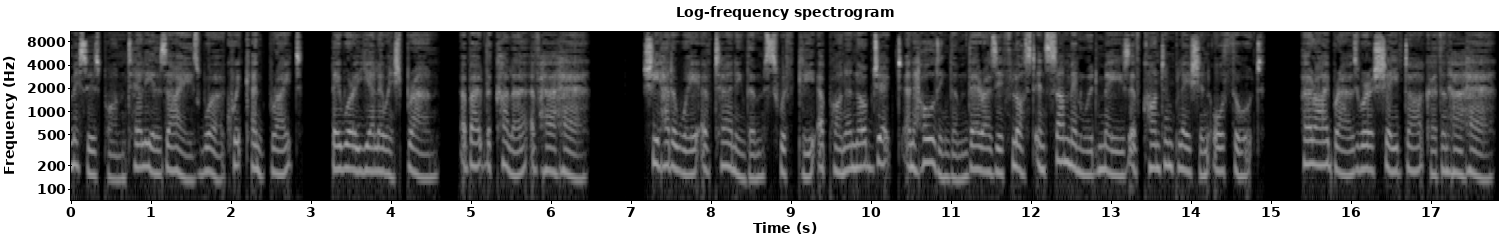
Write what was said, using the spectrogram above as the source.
Mrs. Pontellier's eyes were quick and bright. They were a yellowish brown, about the color of her hair. She had a way of turning them swiftly upon an object and holding them there as if lost in some inward maze of contemplation or thought. Her eyebrows were a shade darker than her hair.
